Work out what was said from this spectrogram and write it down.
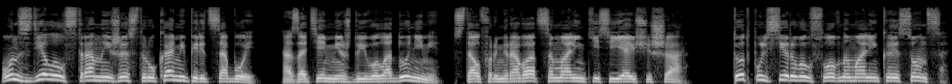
Он сделал странный жест руками перед собой, а затем между его ладонями стал формироваться маленький сияющий шар. Тот пульсировал словно маленькое солнце,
